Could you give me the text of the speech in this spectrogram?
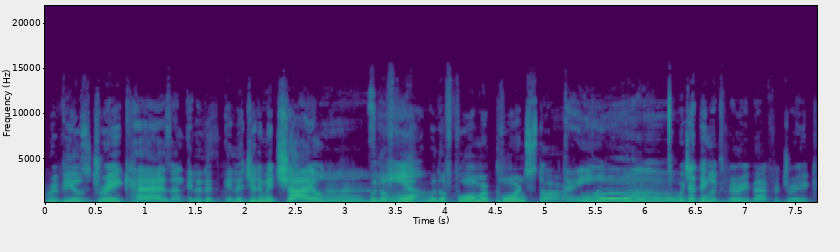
reveals Drake has an Ill- illegitimate child with a for, with a former porn star, Damn. which I think looks very bad for Drake.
